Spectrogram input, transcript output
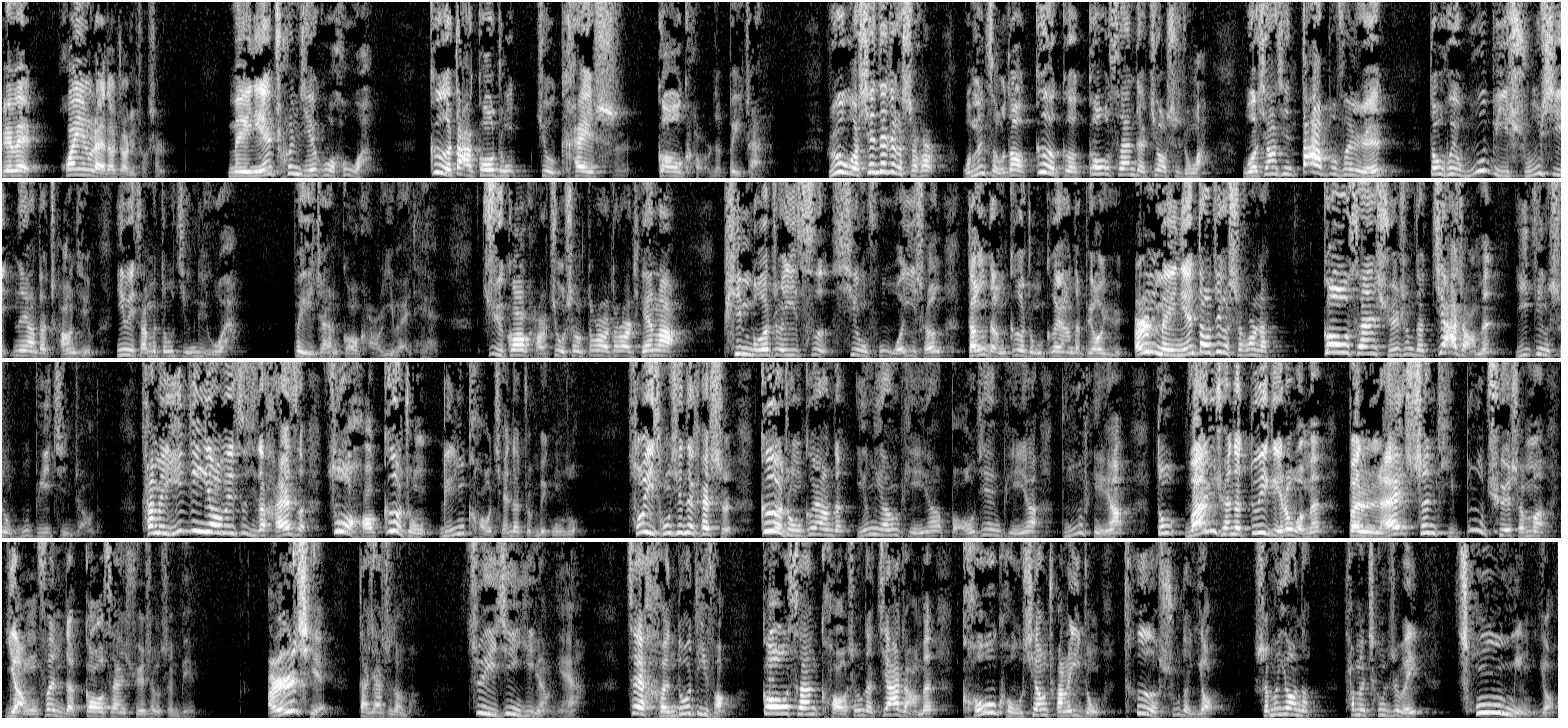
各位，欢迎来到这里说事儿。每年春节过后啊，各大高中就开始高考的备战了。如果现在这个时候我们走到各个高三的教室中啊，我相信大部分人都会无比熟悉那样的场景，因为咱们都经历过呀。备战高考一百天，距高考就剩多少多少天了？拼搏这一次，幸福我一生等等各种各样的标语。而每年到这个时候呢？高三学生的家长们一定是无比紧张的，他们一定要为自己的孩子做好各种临考前的准备工作。所以从现在开始，各种各样的营养品呀、保健品呀、补品呀，都完全的堆给了我们本来身体不缺什么养分的高三学生身边。而且大家知道吗？最近一两年啊，在很多地方。高三考生的家长们口口相传了一种特殊的药，什么药呢？他们称之为“聪明药”。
